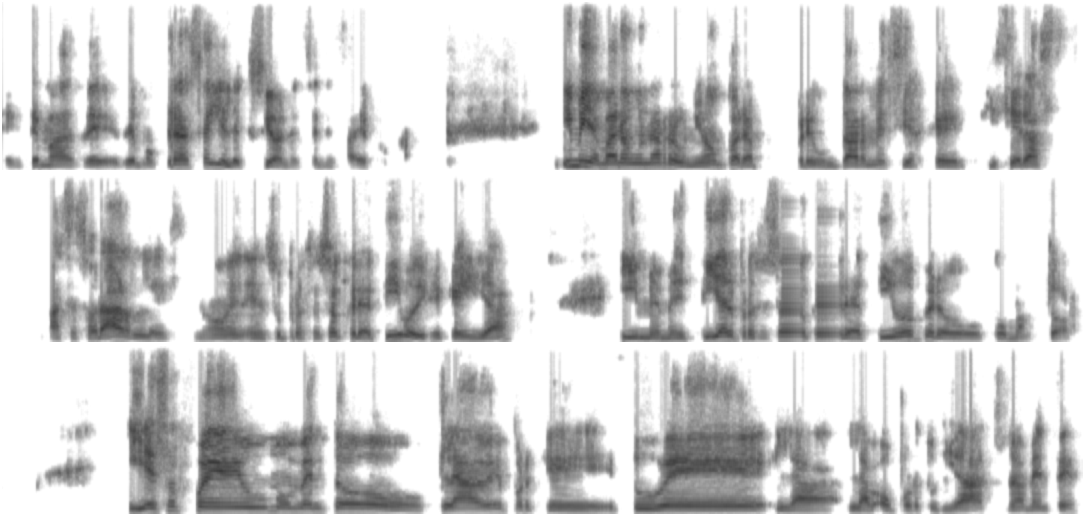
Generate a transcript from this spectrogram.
en temas de democracia y elecciones en esa época. Y me llamaron a una reunión para preguntarme si es que quisieras asesorarles ¿no? en, su proceso creativo. Dije que ya, y me metí al proceso creativo, pero como actor. Y eso fue un momento clave porque tuve la, la oportunidad nuevamente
